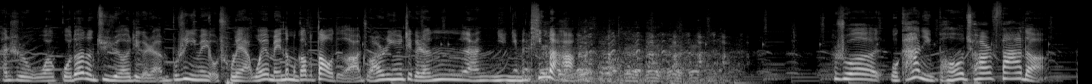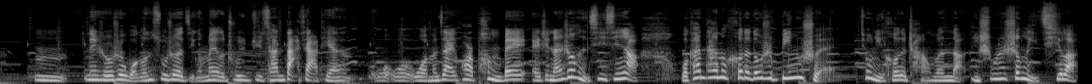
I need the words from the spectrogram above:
但是我果断的拒绝了这个人，不是因为有初恋，我也没那么高的道德啊，主要是因为这个人啊，你你们听吧啊。他说：“我看你朋友圈发的，嗯，那时候是我跟宿舍几个妹子出去聚餐，大夏天，我我我们在一块碰杯，哎，这男生很细心啊，我看他们喝的都是冰水，就你喝的常温的，你是不是生理期了？”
